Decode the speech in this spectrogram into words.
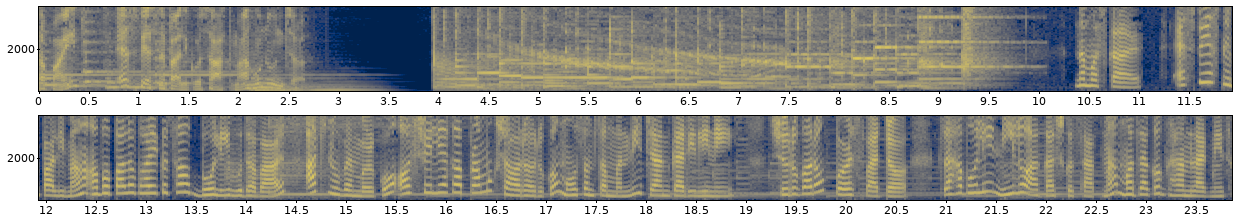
तपाईँ एसपिएस नेपालीको साथमा हुनुहुन्छ। नमस्कार। एसपीएस नेपालीमा अब पालो भएको छ भोलि बुधबार आठ नोभेम्बरको अस्ट्रेलियाका प्रमुख सहरहरूको मौसम सम्बन्धी जानकारी लिने। सुरु गरौँ पर्सबाट जहाँ भोलि निलो आकाशको साथमा मजाको घाम लाग्नेछ।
